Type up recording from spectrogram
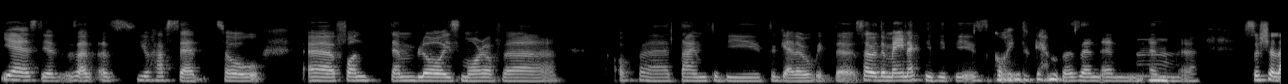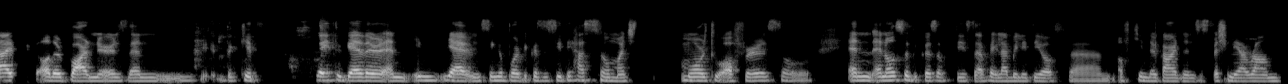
Yes, yes, as, as you have said. So uh, Fontainebleau is more of a of a time to be together with the. So the main activity is going to campus and and Mm. and uh, socialize with other partners and the kids play together. And in yeah, in Singapore because the city has so much more to offer. So and and also because of this availability of um, of kindergartens, especially around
